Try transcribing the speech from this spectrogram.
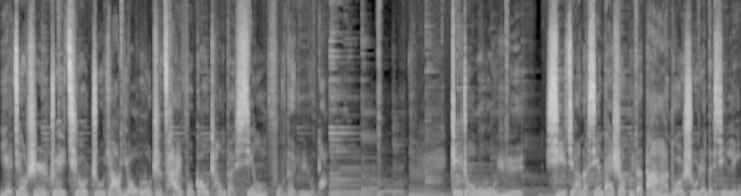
也就是追求主要由物质财富构成的幸福的欲望。这种物欲席卷了现代社会的大多数人的心灵，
